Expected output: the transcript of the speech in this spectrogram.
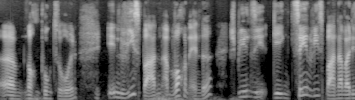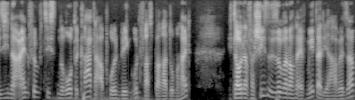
ähm, noch einen Punkt zu holen. In Wiesbaden am Wochenende spielen sie gegen 10 Wiesbadener, weil die sich in der 51. eine rote Karte abholen wegen unfassbarer Dummheit. Ich glaube, da verschießen sie sogar noch einen Elfmeter, die Havelser.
